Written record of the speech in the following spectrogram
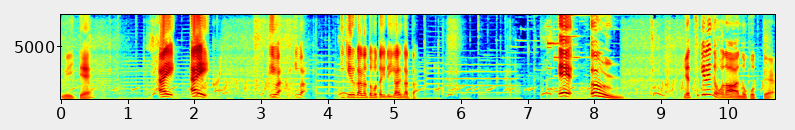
上行って。はいはい。今今いけるかなと思ったけどいかなかった。えうん。やっつけれんのかなあの子って。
